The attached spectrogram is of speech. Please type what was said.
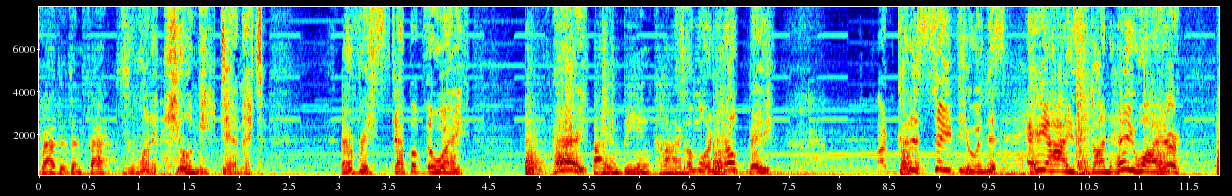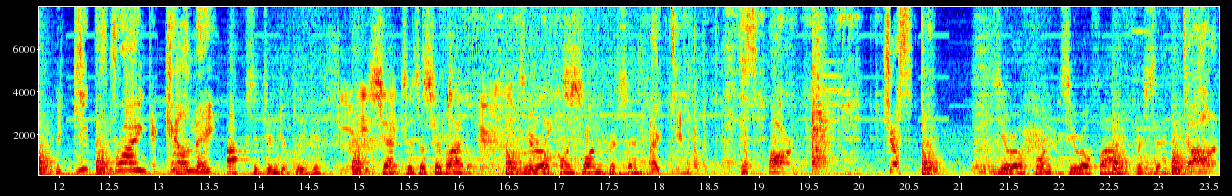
rather than facts. You want to kill me, damn it! Every step of the way! Hey! I am being kind. Someone help me! I'm gonna save you and this AI's gone haywire! It keeps trying to kill me! Oxygen depleted. Chances of survival 0.1%. I didn't get this far. Just 0.05%. Tala!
